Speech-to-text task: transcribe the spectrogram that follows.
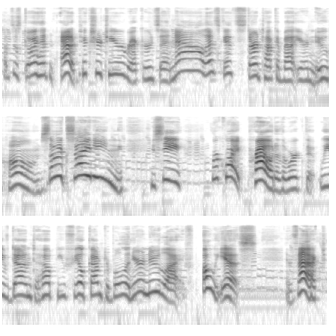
I'll just go ahead and add a picture to your records, and now let's get started talking about your new home. So exciting! You see, we're quite proud of the work that we've done to help you feel comfortable in your new life. Oh, yes. In fact,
